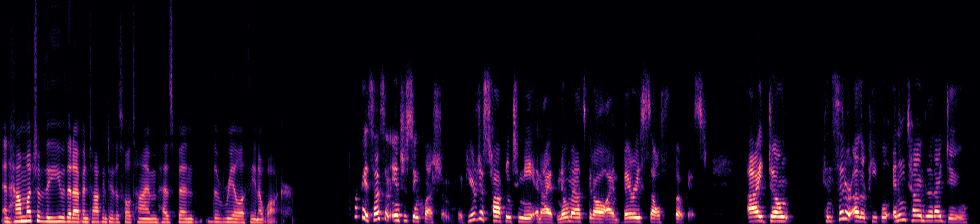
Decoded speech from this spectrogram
and how much of the you that I've been talking to this whole time has been the real Athena Walker. Okay, so that's an interesting question. If you're just talking to me and I have no mask at all, I'm very self focused. I don't consider other people anytime that I do.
